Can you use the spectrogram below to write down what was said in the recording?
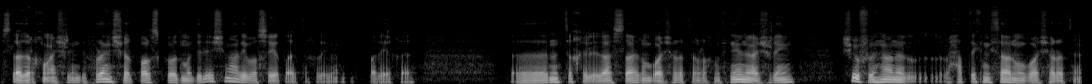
slide رقم عشرين differential pulse code modulation هذه بسيطة تقريبا الطريقة أه ننتقل إلى slide مباشرة رقم اثنين وعشرين. شوف هنا راح أعطيك مثال مباشرة.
